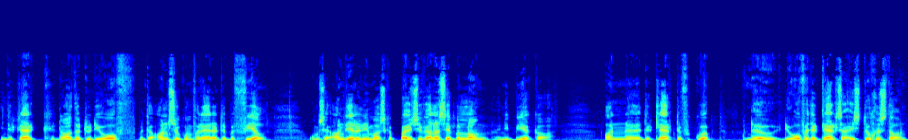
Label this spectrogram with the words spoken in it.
en die kerk nader toe die hof met 'n aansoek om Ferreira te beveel om sy aandele in die maatskappy sowel as sy belang in die BK aan uh, die kerk te verkoop. Nou die hof het die kerk se eis toegestaan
